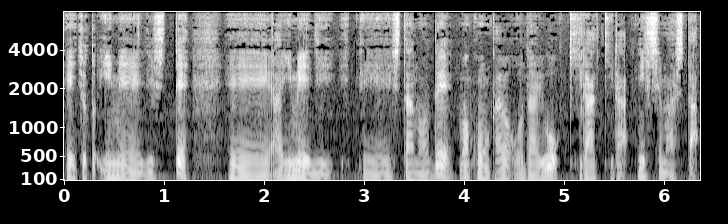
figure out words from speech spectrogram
えー、ちょっとイメージして、えー、イメージ、えー、したので、まあ、今回はお題をキラキラにしました。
